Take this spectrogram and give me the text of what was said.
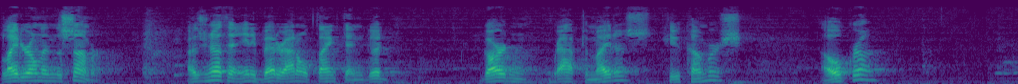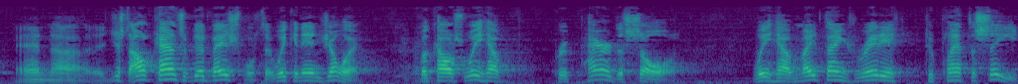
later on in the summer. There's nothing any better, I don't think, than good garden ripe tomatoes, cucumbers, okra, and uh, just all kinds of good vegetables that we can enjoy because we have prepared the soil. We have made things ready to plant the seed.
